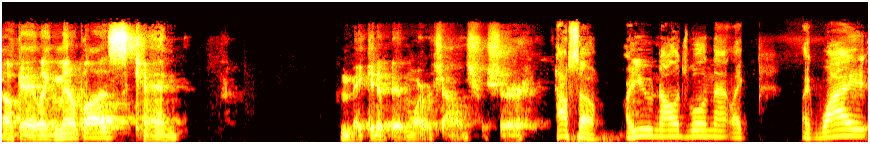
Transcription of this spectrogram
okay, like menopause can make it a bit more of a challenge for sure. How so? Are you knowledgeable in that? Like, like why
